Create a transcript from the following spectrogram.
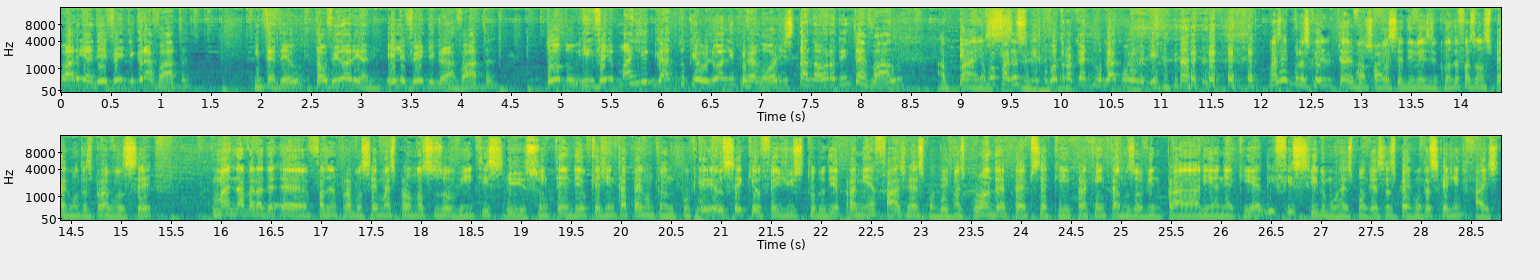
o Ariane, ele veio de gravata. Entendeu? Tá ouvindo, Ariane? Ele veio de gravata, todo e veio mais ligado do que eu. olhou ali pro relógio, está na hora do intervalo. Rapaz. Eu vou fazer o seguinte, eu vou trocar de lugar com ele aqui. Mas é por isso que eu entrevisto Rapaz. você de vez em quando, eu faço umas perguntas para você. Mas na verdade, é, fazendo para você, mas para os nossos ouvintes Isso. entender o que a gente está perguntando. Porque eu sei que eu vejo isso todo dia, para mim é fácil responder, mas para o André Peps aqui, para quem está nos ouvindo, para a Ariane aqui, é dificílimo responder essas perguntas que a gente faz.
